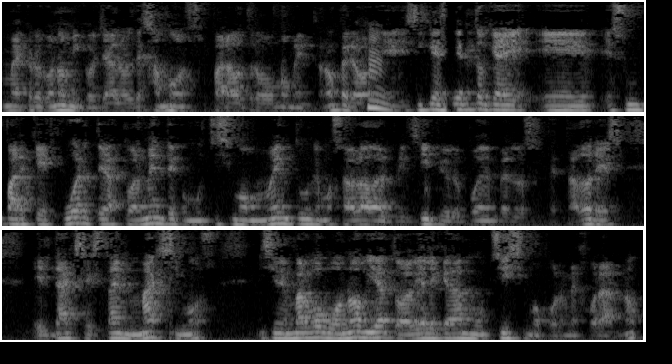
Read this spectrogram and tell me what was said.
macroeconómicos ya los dejamos para otro momento, ¿no? Pero hmm. eh, sí que es cierto que es un parque fuerte actualmente, con muchísimo momentum. Hemos hablado al principio, lo pueden ver los espectadores. El DAX está en máximos y, sin embargo, Bonovia todavía le queda muchísimo por mejorar, ¿no?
